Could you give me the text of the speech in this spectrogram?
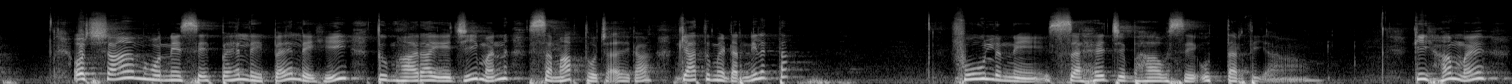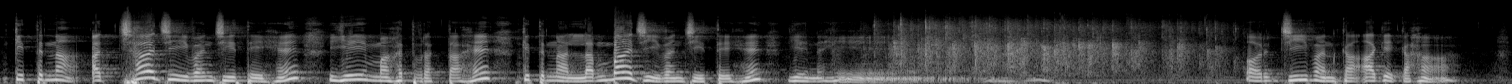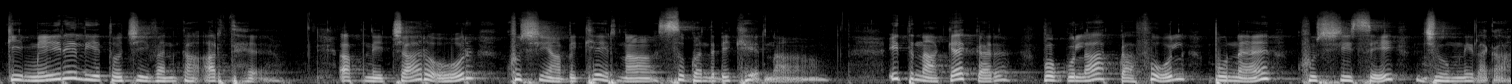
और शाम होने से पहले पहले ही तुम्हारा ये जीवन समाप्त हो जाएगा। क्या तुम्हें डर नहीं लगता? फूल ने सहज भाव से उत्तर दिया कि हम कितना अच्छा जीवन जीते हैं, ये महत्व रखता है। कितना लंबा जीवन जीते हैं, ये नहीं। और जीवन का आगे कहा कि मेरे लिए तो जीवन का अर्थ है। अपने चारों ओर खुशियाँ बिखेरना, सुगंध बिखेरना। इतना कहकर वो गुलाब का फूल पुनः खुशी से झूमने लगा।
